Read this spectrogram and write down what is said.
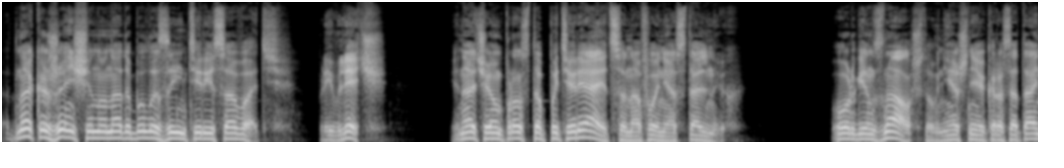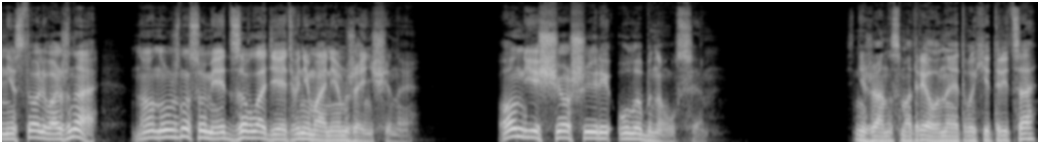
Однако женщину надо было заинтересовать, привлечь, иначе он просто потеряется на фоне остальных. Урген знал, что внешняя красота не столь важна, но нужно суметь завладеть вниманием женщины. Он еще шире улыбнулся. Снежана смотрела на этого хитреца,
